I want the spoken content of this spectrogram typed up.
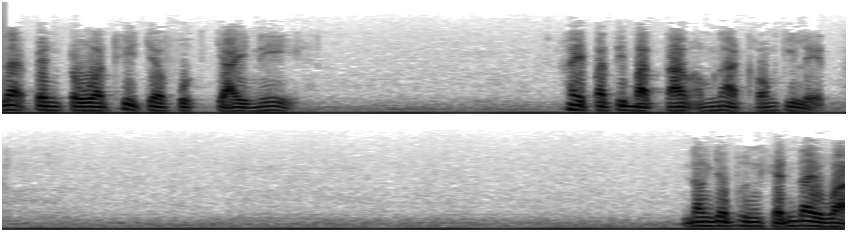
และเป็นตัวที่จะฝึกใจนี้ให้ปฏิบัติตามอำนาจของกิเลส ดังจะพึงเห็นได้ว่า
